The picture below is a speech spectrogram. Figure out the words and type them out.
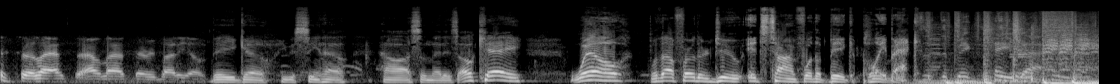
to last outlast everybody else. There you go. He was seeing how how awesome that is. Okay, well, without further ado, it's time for the big playback. The big payback.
